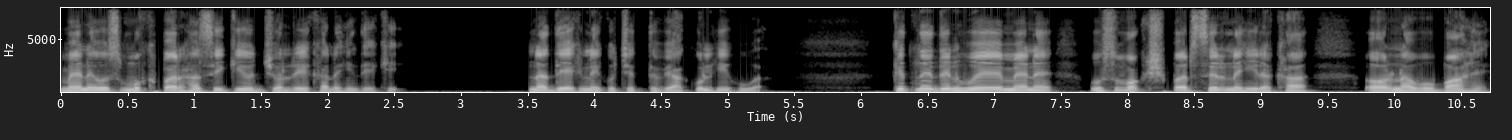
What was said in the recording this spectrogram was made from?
मैंने उस मुख पर हँसी की उज्ज्वल रेखा नहीं देखी। न देखने को चित्त व्याकुल ही हुआ। कितने दिन हुए मैंने उस वक्ष पर सिर नहीं रखा और न वो बाहें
